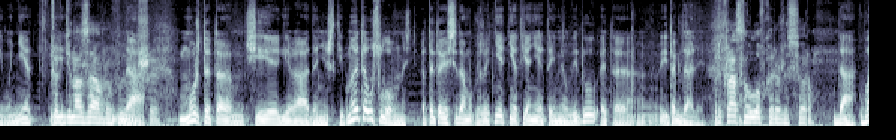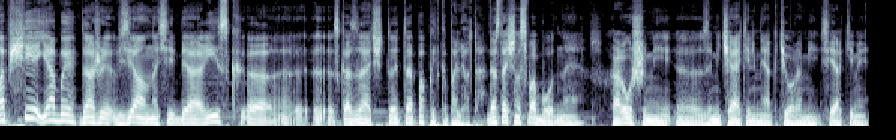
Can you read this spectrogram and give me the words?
его нет. Как и... динозавры вымершие. Да. Может, это Сергий Радонежский. Но это условность. От этого я всегда могу сказать, нет, нет, я не это имел в виду, это и так далее. Прекрасная уловка режиссера. Да. Вообще, я бы даже взял на себя риск э, э сказать, что это попытка полета. Достаточно свободная, хорошими, э, замечательными актерами серкими.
